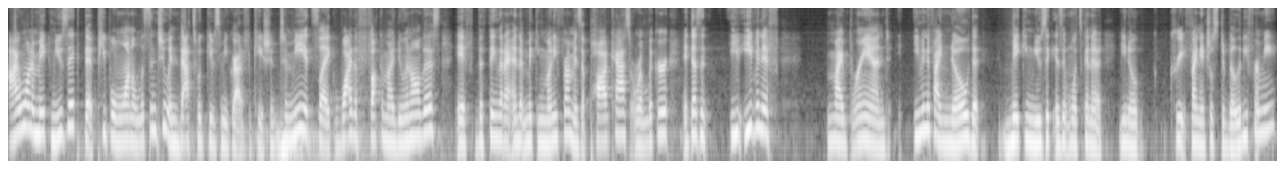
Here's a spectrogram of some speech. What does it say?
I want to make music that people want to listen to, and that's what gives me gratification. To me, it's like, why the fuck am I doing all this if the thing that I end up making money from is a podcast or a liquor? It doesn't. E- even if my brand, even if I know that making music isn't what's gonna, you know, create financial stability for me,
